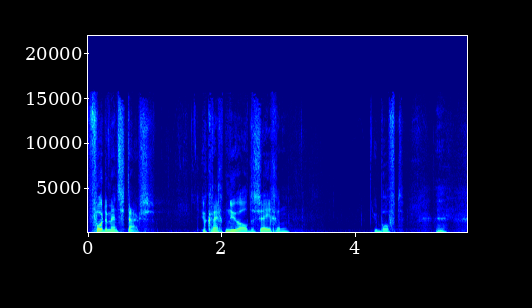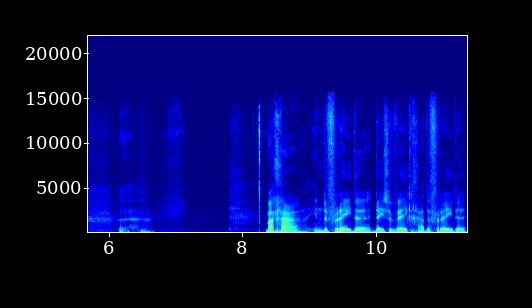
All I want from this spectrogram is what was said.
voor de mensen thuis. U krijgt nu al de zegen. U boft. Hè. Uh, maar ga in de vrede deze week, ga de vrede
